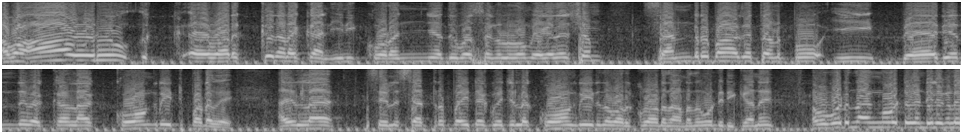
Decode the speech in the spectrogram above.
അപ്പോൾ ആ ഒരു വർക്ക് നടക്കാൻ ഇനി കുറഞ്ഞ ദിവസങ്ങളോളം ഏകദേശം സെൻട്രൽ ഭാഗത്താണ് ഇപ്പോൾ ഈ ബാരിയറിന്റെ വെക്കാനുള്ള കോൺക്രീറ്റ് പടവ്. അതിലുള്ള സെൽ സെറ്റർ പ്ലേറ്റ് ഒക്കെ വെച്ചുള്ള കോൺക്രീറ്റ് വർക്കുകളാണ് നടന്നുകൊണ്ടിരിക്കുകയാണ്. അപ്പോൾ ഇവിടുന്ന് അങ്ങോട്ട് വേണ്ടി നിങ്ങൾ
